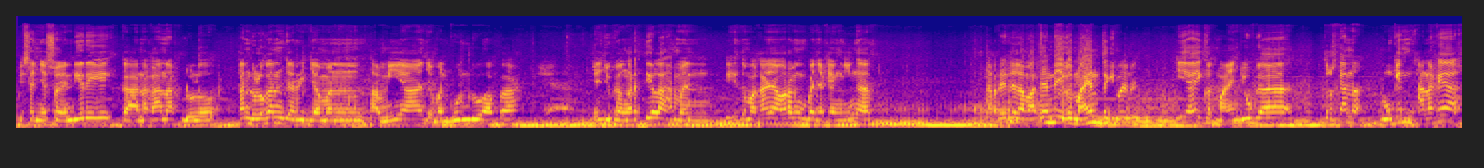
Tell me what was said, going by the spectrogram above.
bisa nyesuaiin diri ke anak-anak dulu. Kan dulu kan dari zaman Tamiya zaman Gundu apa. Dia juga ngerti lah main di situ. Makanya orang banyak yang ingat. Artinya dalam artian dia ikut main atau gimana? Iya ikut main juga. Terus kan mungkin anaknya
